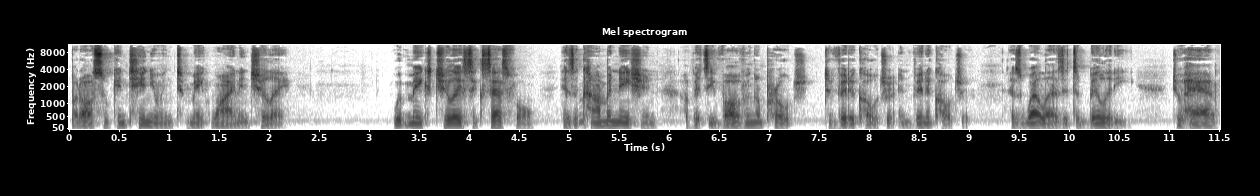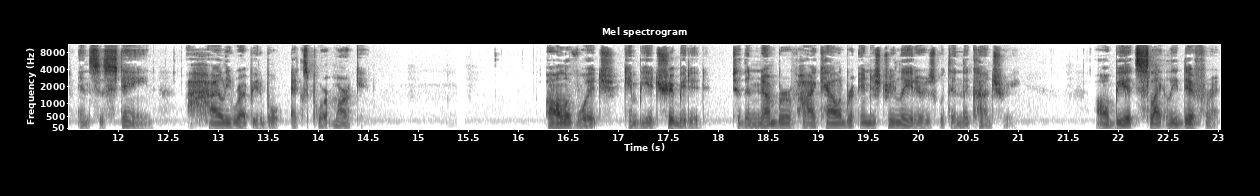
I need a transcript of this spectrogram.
but also continuing to make wine in Chile. What makes Chile successful is a combination of its evolving approach to viticulture and viniculture, as well as its ability to have and sustain a highly reputable export market. All of which can be attributed to the number of high caliber industry leaders within the country Albeit slightly different,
